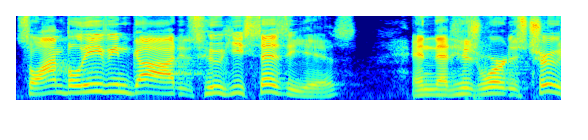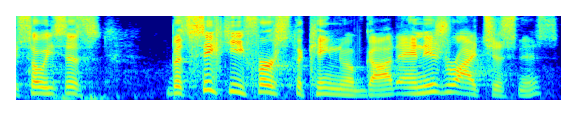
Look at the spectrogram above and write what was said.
So I'm believing God is who He says He is and that His word is true. So He says, But seek ye first the kingdom of God and His righteousness.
